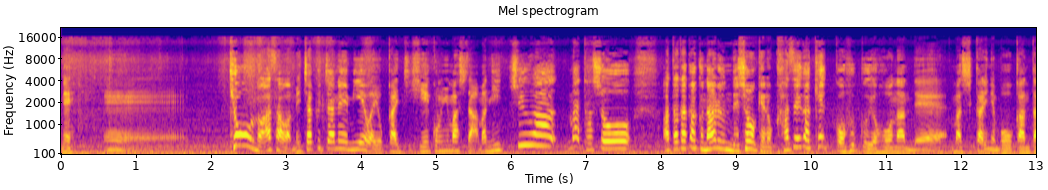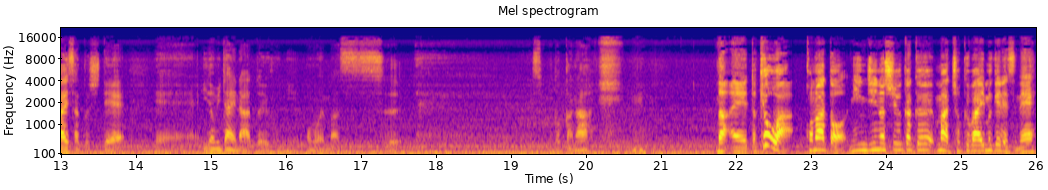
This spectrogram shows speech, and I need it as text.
ね、えー、今日の朝はめちゃくちゃね、三重は四日市冷え込みました。まあ、日中は、まあ、多少暖かくなるんでしょうけど、風が結構吹く予報なんで、まあ、しっかりね、防寒対策して、えー、挑みたいなというふうに思います。えー、そういうことかな。まあ、えっ、ー、と、今日は、この後、人参の収穫、まあ、直売向けですね、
